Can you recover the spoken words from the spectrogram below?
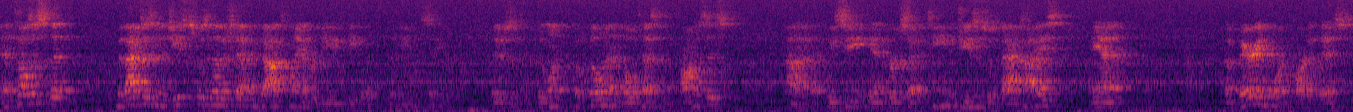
And it tells us that the baptism of Jesus was another step in God's plan of redeeming people that needed a Savior. It was a fulfillment of Old Testament promises. Uh, we see in verse 17 that Jesus was baptized, and a very important part of this,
